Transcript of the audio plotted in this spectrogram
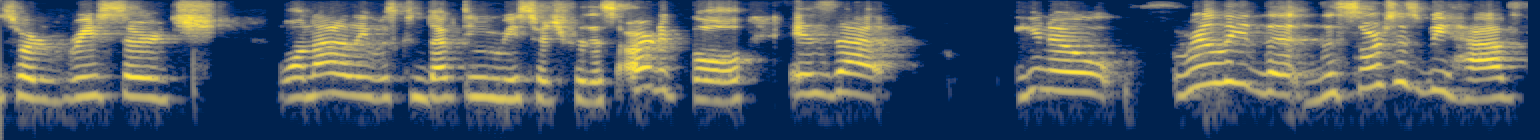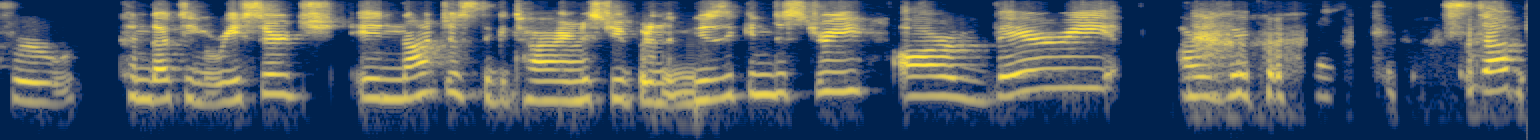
sort of research, while Natalie was conducting research for this article, is that you know, really the the sources we have for conducting research in not just the guitar industry but in the music industry are very are stuck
